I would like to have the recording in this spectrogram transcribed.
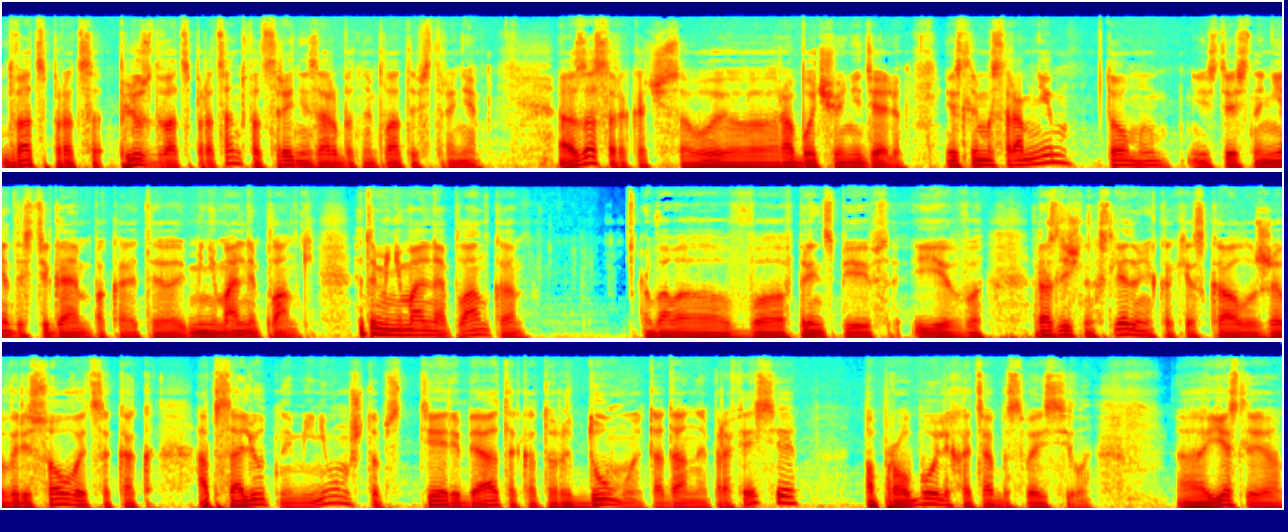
20%, плюс 20% от средней заработной платы в стране за 40-часовую рабочую неделю. Если мы сравним, то мы, естественно, не достигаем пока этой минимальной планки. Это минимальная планка в, в, в принципе, и в различных исследованиях, как я сказал, уже вырисовывается как абсолютный минимум, чтобы те ребята, которые думают о данной профессии, попробовали хотя бы свои силы. Э, если,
